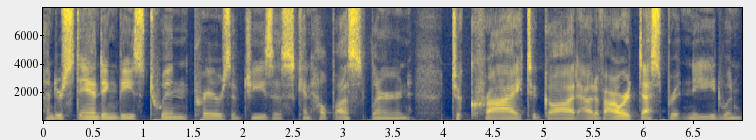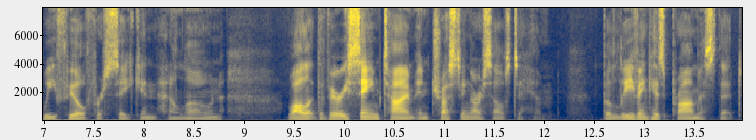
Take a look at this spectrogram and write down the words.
Understanding these twin prayers of Jesus can help us learn to cry to God out of our desperate need when we feel forsaken and alone, while at the very same time entrusting ourselves to him, believing his promise that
